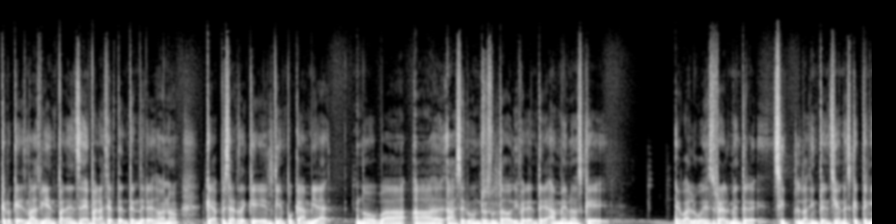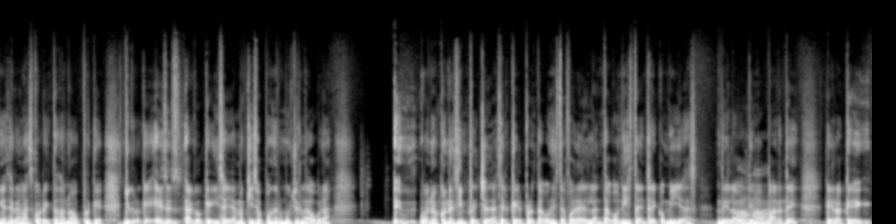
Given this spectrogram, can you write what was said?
creo que es más bien para, para hacerte entender eso, ¿no? Que a pesar de que el tiempo cambia, no va a, ser un resultado diferente a menos que evalúes realmente si las intenciones que tenías eran las correctas o no, porque yo creo que eso es algo que Isayama quiso poner mucho en la obra, eh, bueno, con el simple hecho de hacer que el protagonista fuera el antagonista, entre comillas, de la última parte, que era que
